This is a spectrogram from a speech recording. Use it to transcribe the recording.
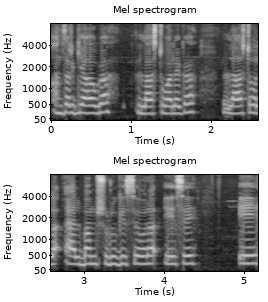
so, आंसर क्या होगा? लास्ट वाले का। लास्ट वाला एल्बम शुरू किससे हो रहा? है ए से। ए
